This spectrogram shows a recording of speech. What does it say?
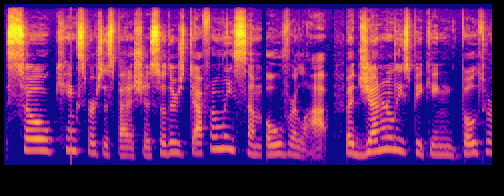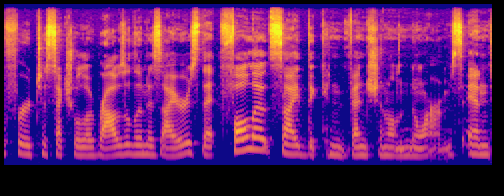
So kinks versus fetishes. So there's definitely some overlap, but generally speaking, both refer to sexual arousal and desires that fall outside the conventional norms. And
